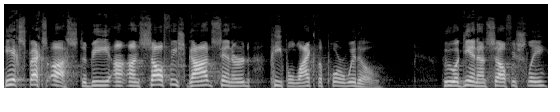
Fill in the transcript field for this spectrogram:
He expects us to be uh, unselfish, God centered people like the poor widow, who again unselfishly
